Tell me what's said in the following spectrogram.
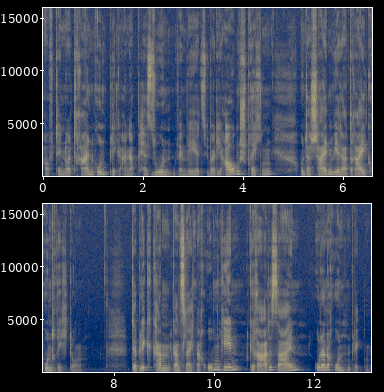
auf den neutralen Grundblick einer Person. Wenn wir jetzt über die Augen sprechen, unterscheiden wir da drei Grundrichtungen. Der Blick kann ganz leicht nach oben gehen, gerade sein oder nach unten blicken.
